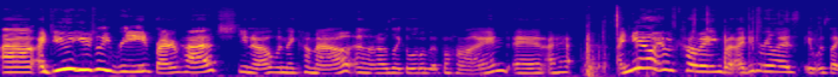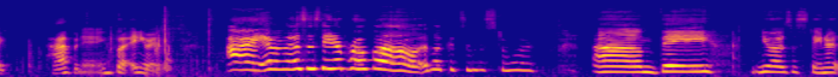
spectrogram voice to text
Uh, I do usually read Briar Patch, you know, when they come out, and then I was like a little bit behind, and I I knew it was coming, but I didn't realize it was like happening. But anyway, I am a sustainer profile, and look, it's in the store. Um, they knew I was a stainer.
